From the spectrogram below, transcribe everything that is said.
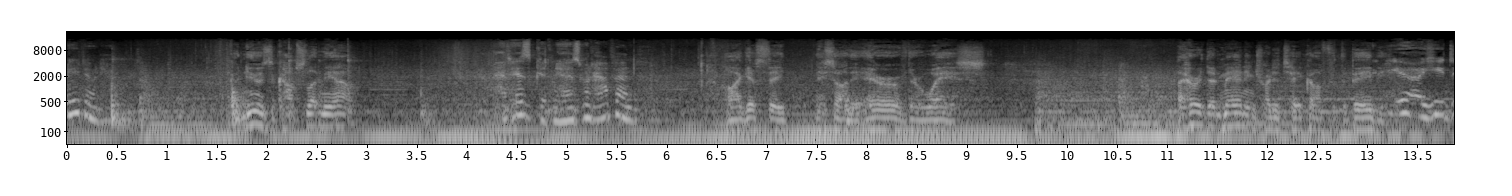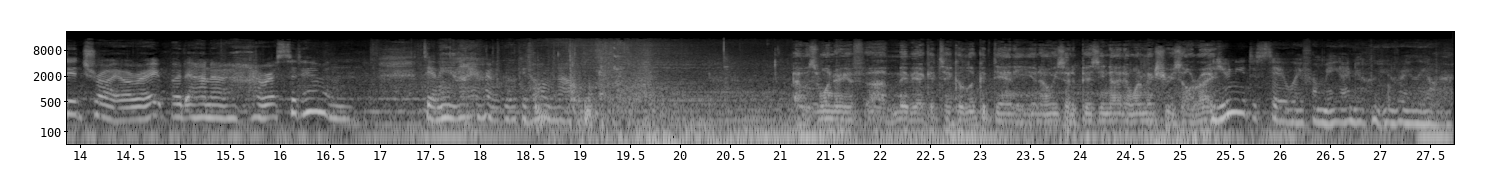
What are you doing here? Good news, the cops let me out. That is good news. What happened? Oh, I guess they, they saw the error of their ways. I heard that Manning tried to take off with the baby. Yeah, he did try, all right, but Anna arrested him, and Danny and I are gonna go get home now. I was wondering if uh, maybe I could take a look at Danny. You know, he's had a busy night. I want to make sure he's all right. You need to stay away from me. I know who you really are.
